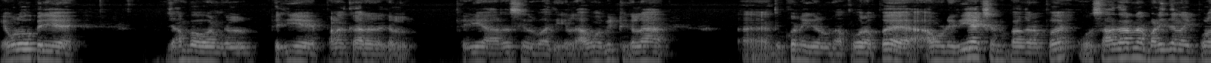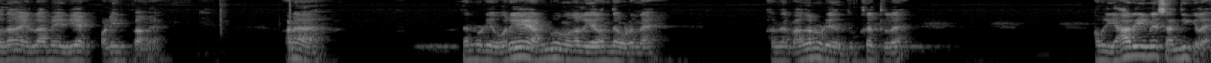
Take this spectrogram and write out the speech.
எவ்வளோ பெரிய ஜாம்பவான்கள், பெரிய பணக்காரர்கள், பெரிய அரசியல்வாதிகள் அவங்க வீட்டுக்கெல்லாம் துக்க நிகழ்வு நான் போகிறப்ப அவங்களுடைய ரியாக்ஷன் பார்க்குறப்ப, ஒரு சாதாரண மனிதனை போல தான் எல்லாமே ரியாக்ட் பண்ணியிருப்பாங்க. ஆனால் தன்னுடைய ஒரே அன்பு மகள் இறந்த உடனே, அந்த மகனுடைய துக்கத்தில் அவர் யாரையுமே சந்திக்கலை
